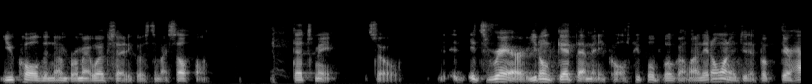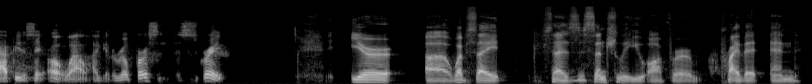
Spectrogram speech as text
You call the number on my website, it goes to my cell phone. That's me. So it, it's rare. You don't get that many calls. People book online. They don't want to do that, but they're happy to say, oh, wow, I get a real person. This is great. Your uh, website says essentially you offer private and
